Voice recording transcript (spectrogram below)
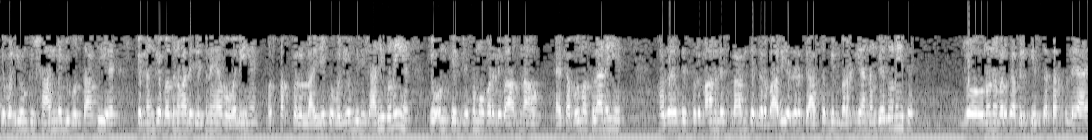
کے ولیوں کی شان میں بھی گستاخی ہے کہ ننگے بدن والے جتنے ہیں وہ ولی ہیں اور تخر اللہ، یہ کوئی ولیوں کی نشانی تو نہیں ہے کہ ان کے جسموں پر لباس نہ ہو، ایسا کوئی مسئلہ نہیں ہے۔ حضرت سلمان علیہ السلام کے درباری حضرت آصف بن برقیہ ننگے تو نہیں تھے، جو انہوں نے ملکہ بلکیز کا تخت لے آئے۔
